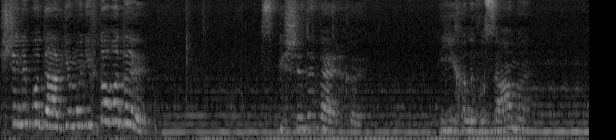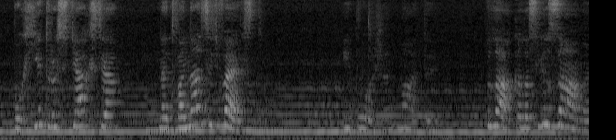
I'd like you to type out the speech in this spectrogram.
що не подав йому ніхто води. Спішили верхи, їхали возами, похід розтягся на дванадцять верст. І Боже, плакала сльозами.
